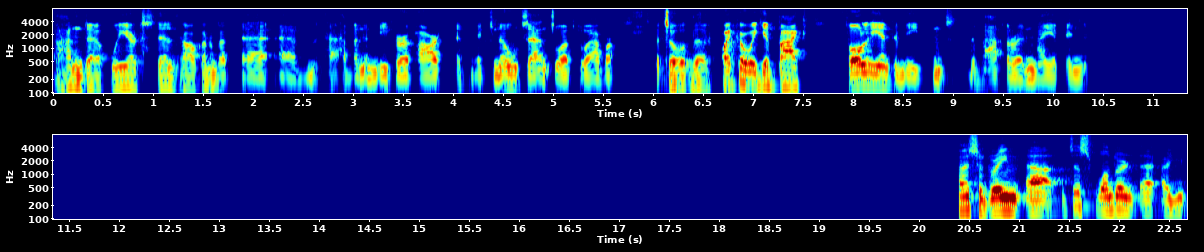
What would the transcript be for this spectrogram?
and uh, we are still talking about uh, um, having a meter apart. It makes no sense whatsoever. So the quicker we get back fully into meetings, the better, in my opinion. Councillor Green, uh, just wondering, uh, you,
